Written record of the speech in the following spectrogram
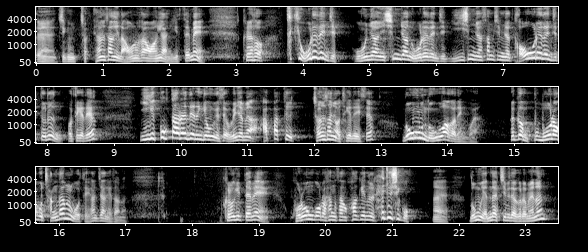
예, 지금 저- 현상이 나오는 상황이 아니기 때문에. 그래서 특히 오래된 집, 5년, 10년 오래된 집, 20년, 30년 더 오래된 집들은 어떻게 돼요? 이게 꼭 따라야 되는 경우가 있어요. 왜냐면 아파트 전선이 어떻게 돼 있어요? 너무 노후화가 된 거야. 그러니까 뭐- 뭐라고 장담을 못 해, 현장에서는. 그렇기 때문에 그런 거를 항상 확인을 해 주시고, 예, 너무 옛날 집이다 그러면은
